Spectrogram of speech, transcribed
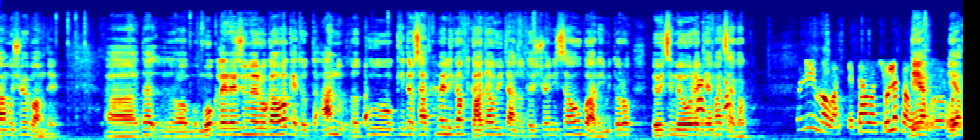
გამოშვებამდე. აა და მოკლე რეზუმე რო გავაკეთოთ, ან თუ კიდევ სათქმელი გაქვთ, გადავიტანოთ ეს ჩვენი საუბარი, იმიტომ რომ მე ვიცი მეორე თემაც აქვს. თქვენი მოვასწრებ, დავასრულებ. დიახ, დიახ.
